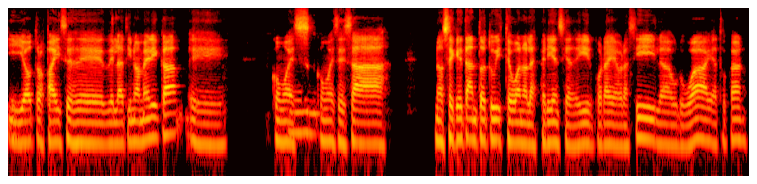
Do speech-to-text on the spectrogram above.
Y otros países de, de Latinoamérica, eh, ¿Cómo es, mm. cómo es esa, no sé qué tanto tuviste, bueno, la experiencia de ir por ahí a Brasil, a Uruguay, a tocar?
